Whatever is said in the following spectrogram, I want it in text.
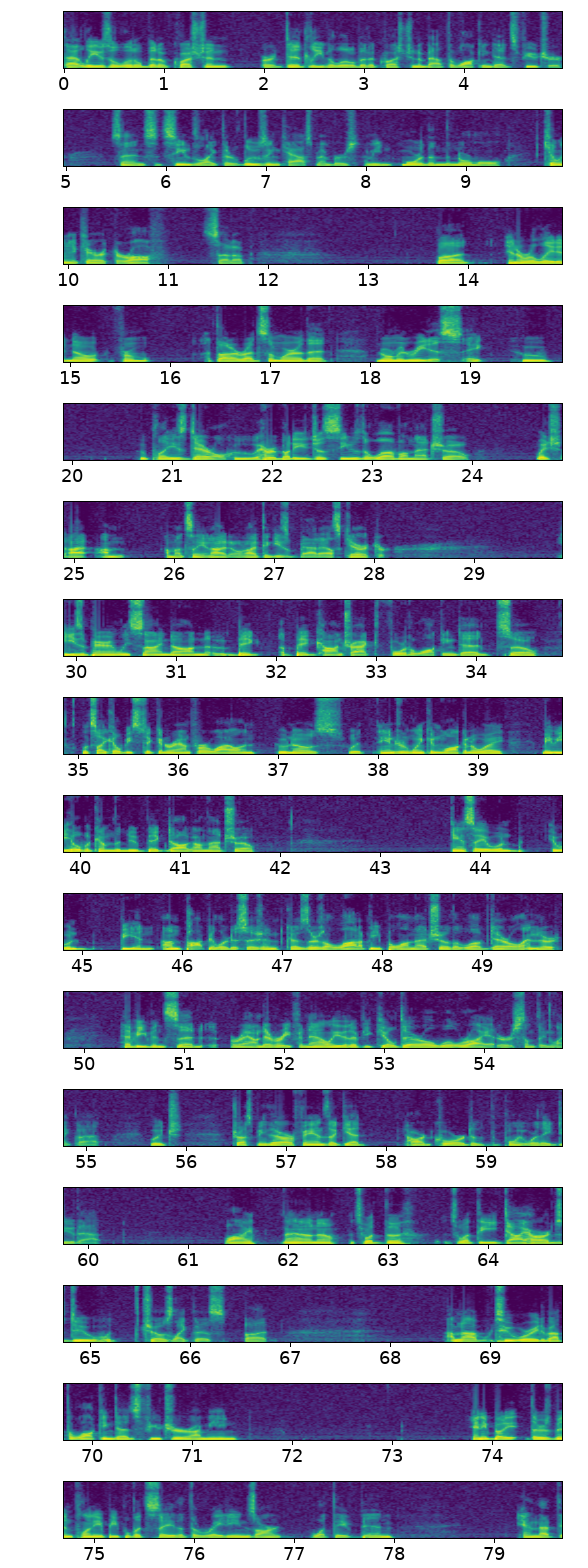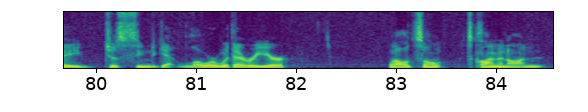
that leaves a little bit of question, or it did leave a little bit of question about The Walking Dead's future, since it seems like they're losing cast members. I mean, more than the normal killing a character off setup. But in a related note, from I thought I read somewhere that Norman Reedus, eh, who who plays Daryl, who everybody just seems to love on that show, which I, I'm I'm not saying I don't. I think he's a badass character. He's apparently signed on a big a big contract for The Walking Dead, so looks like he'll be sticking around for a while. And who knows, with Andrew Lincoln walking away, Maybe he'll become the new big dog on that show. Can't say it wouldn't it wouldn't be an unpopular decision because there's a lot of people on that show that love Daryl and they have even said around every finale that if you kill Daryl, we'll riot or something like that. Which, trust me, there are fans that get hardcore to the point where they do that. Why? I don't know. It's what the it's what the diehards do with shows like this. But I'm not too worried about The Walking Dead's future. I mean, anybody, there's been plenty of people that say that the ratings aren't what they've been and that they just seem to get lower with every year. Well, it's all, it's climbing on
